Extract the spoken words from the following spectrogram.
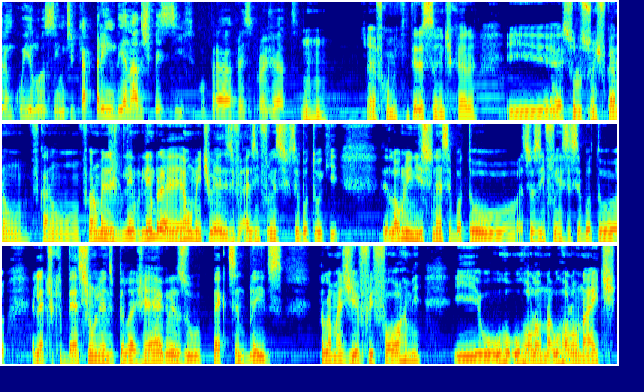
tranquilo, assim, não tive que aprender nada específico para esse projeto. Uhum. É, ficou muito interessante, cara. E é, as soluções ficaram, ficaram, ficaram maneiras. Lembra realmente as, as influências que você botou aqui. Logo no início, né? Você botou as suas influências. Você botou Electric Bastion Land pelas regras, o Pacts and Blades pela magia freeform e o, o, o, Hollow, o Hollow Knight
